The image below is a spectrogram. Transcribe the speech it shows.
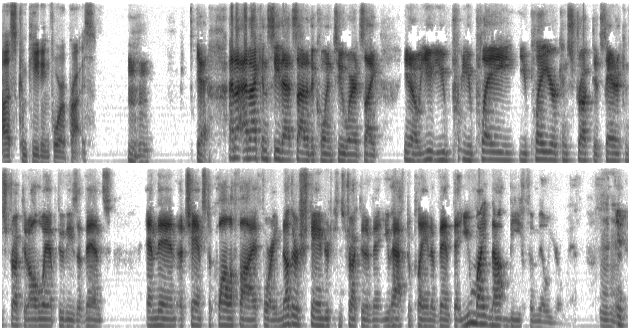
us competing for a prize. hmm Yeah, and I, and I can see that side of the coin too, where it's like you know you you you play you play your constructed standard constructed all the way up through these events, and then a chance to qualify for another standard constructed event. You have to play an event that you might not be familiar with. Mhm.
